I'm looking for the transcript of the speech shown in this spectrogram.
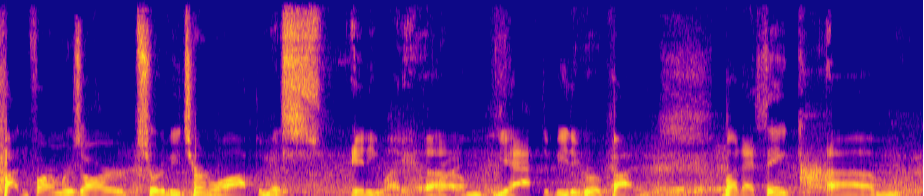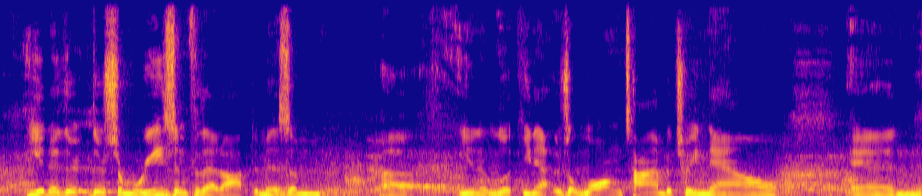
cotton farmers are sort of eternal optimists anyway. Um, right. You have to be to grow cotton. But I think, um, you know, there, there's some reason for that optimism. Uh, you know, looking at there's a long time between now and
